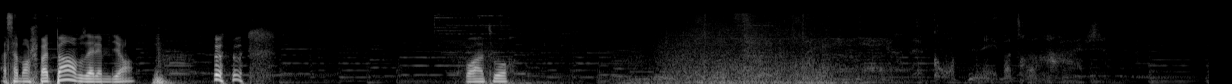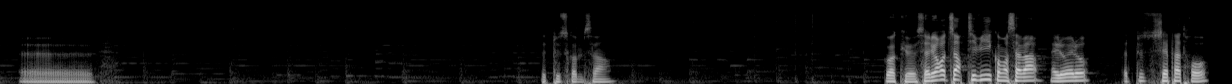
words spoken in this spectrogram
Ah, ça mange pas de pain, vous allez me dire. Pour un tour. Contenez votre rage. Euh... C'est plus comme ça. Quoique. Salut Rodsart TV, comment ça va? Hello, hello. Peut-être plus, je sais pas trop.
